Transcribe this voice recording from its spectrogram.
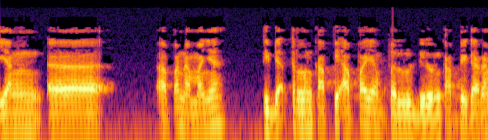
yang uh, apa namanya tidak terlengkapi apa yang perlu dilengkapi karena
